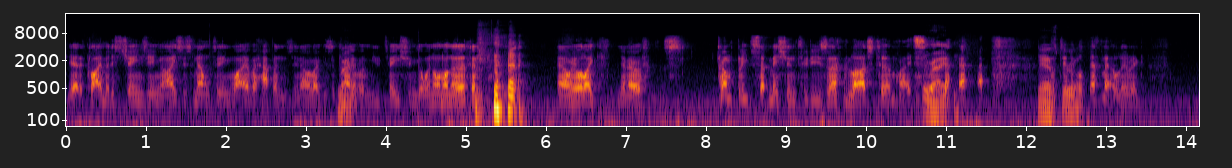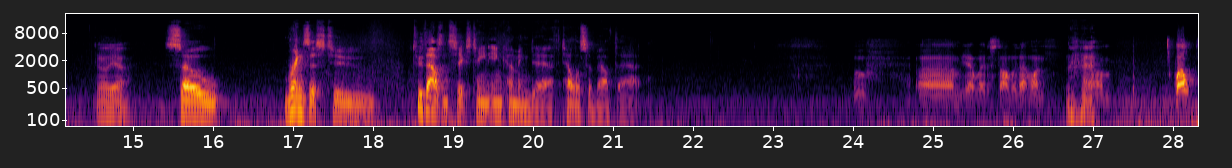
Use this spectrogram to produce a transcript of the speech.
yeah, the climate is changing, ice is melting, whatever happens, you know, like it's a kind Right. of a mutation going on on Earth, and you know, we're all like, you know, complete submission to these uh, large termites. Right. Yeah, it's typical death metal lyric. Oh yeah. So, brings us to 2016 Incoming Death. Tell us about that. Oof. Um, yeah, where to start with that one? um, well,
